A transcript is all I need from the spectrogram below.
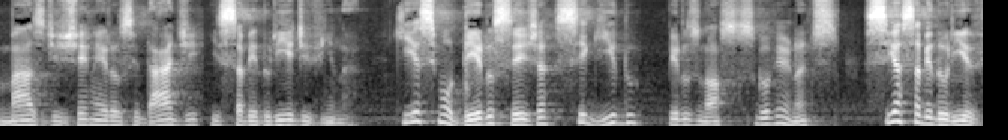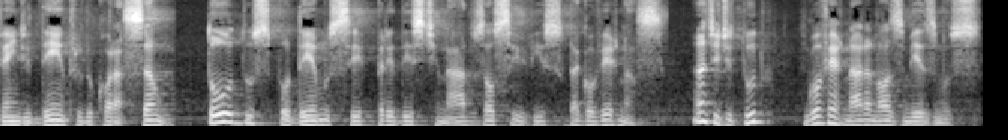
mas de generosidade e sabedoria divina. Que esse modelo seja seguido pelos nossos governantes. Se a sabedoria vem de dentro do coração, todos podemos ser predestinados ao serviço da governança. Antes de tudo, governar a nós mesmos,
